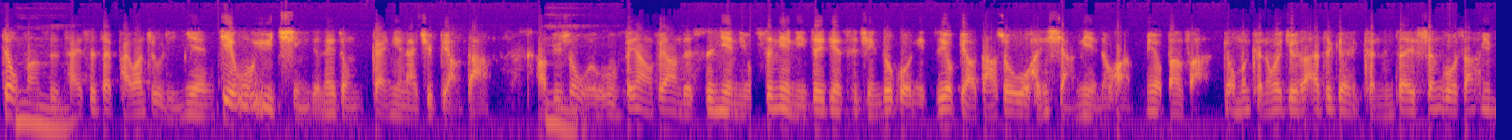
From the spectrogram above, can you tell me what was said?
这种方式才是在排湾族里面借物喻情的那种概念来去表达，啊，比如说我我非常非常的思念你，思念你这件事情，如果你只有表达说我很想念的话，没有办法，我们可能会觉得啊，这个可能在生活上面，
